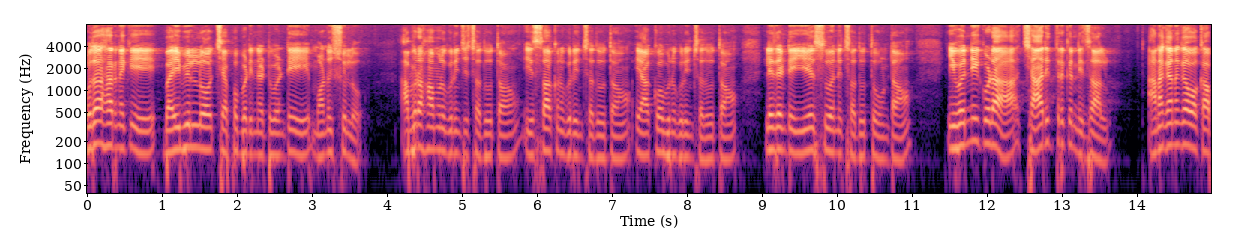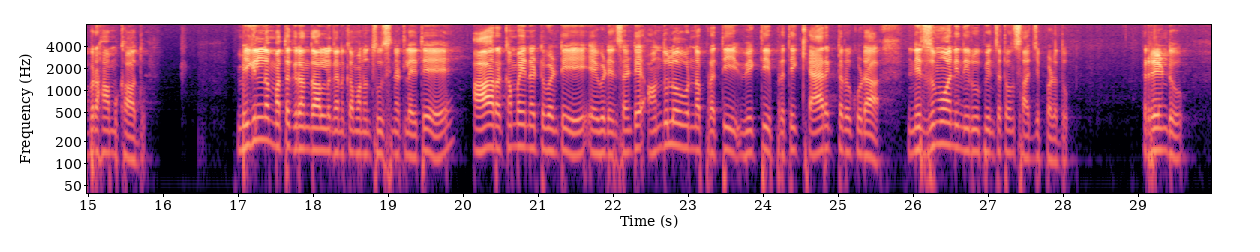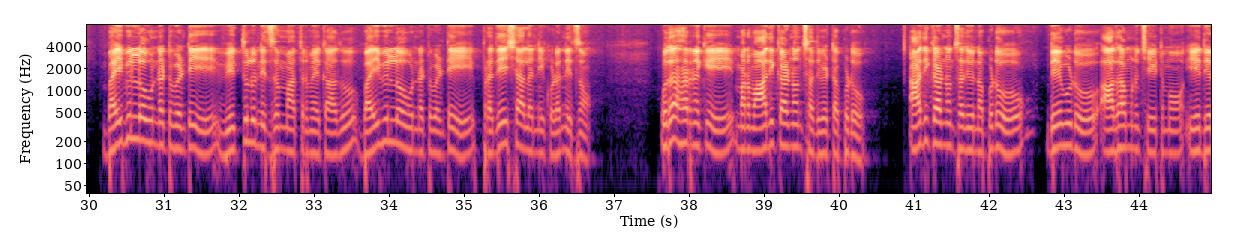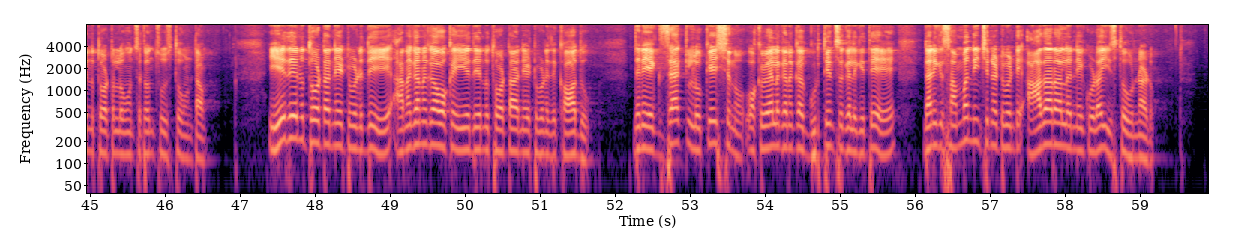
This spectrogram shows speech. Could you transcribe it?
ఉదాహరణకి బైబిల్లో చెప్పబడినటువంటి మనుషులు అబ్రహామును గురించి చదువుతాం ఇస్సాకును గురించి చదువుతాం యాకోబును గురించి చదువుతాం లేదంటే యేసు అని చదువుతూ ఉంటాం. ఇవన్నీ కూడా చారిత్రక నిజాలు. అనగనగా ఒక అబ్రహాము కాదు. మిగిలిన మత గ్రంథాలను కనుక మనం చూసినట్లయితే ఆ రకమైనటువంటి ఎవిడెన్స్ అంటే అందులో ఉన్న ప్రతి వ్యక్తి ప్రతి క్యారెక్టర్ కూడా నిజము అని నిరూపించటం సాధ్యపడదు. రెండు బైబిల్లో ఉన్నటువంటి వ్యక్తులు నిజం మాత్రమే కాదు బైబిల్లో ఉన్నటువంటి ప్రదేశాలన్నీ కూడా నిజం. ఉదాహరణకి మనం ఆదికాండం చదివేటప్పుడు ఆదికాండం చదివినప్పుడు దేవుడు ఆదామును చేయటము ఏదేను తోటలో ఉంచడం చూస్తూ ఉంటాం. ఏదేను తోట అనేటువంటిది అనగనగా ఒక ఏదేను తోట అనేటువంటిది కాదు. దాని ఎగ్జాక్ట్ లొకేషను ఒకవేళ గనక గుర్తించగలిగితే దానికి సంబంధించినటువంటి ఆధారాలన్నీ కూడా ఇస్తూ ఉన్నాడు.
